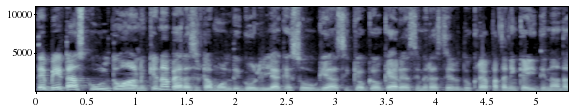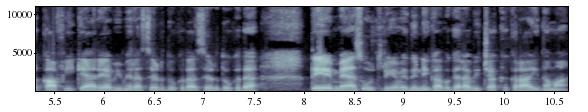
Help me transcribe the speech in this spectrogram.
ਤੇ ਬੇਟਾ ਸਕੂਲ ਤੋਂ ਆਣ ਕੇ ਨਾ ਪੈਰਾਸੀਟਾਮੋਲ ਦੀ ਗੋਲੀ ਲੈ ਕੇ ਸੋ ਗਿਆ ਸੀ, ਕਿਉਂਕਿ ਉਹ ਕਹਿ ਰਿਹਾ ਸੀ ਮੇਰਾ ਸਿਰ ਦੁਖ ਰਿਹਾ। ਪਤਾ ਨਹੀਂ ਕਈ ਦਿਨਾਂ ਦਾ ਕਾਫੀ ਕਹਿ ਰਿਹਾ ਵੀ ਮੇਰਾ ਸਿਰ ਦੁਖਦਾ ਸਿਰ ਦੁਖਦਾ। ਤੇ ਮੈਂ ਸੋਚ ਰਹੀ ਹਾਂ ਵੀ ਇਹਦੀ ਨਿਗਾਹ ਵਗੈਰਾ ਵੀ ਚੈੱਕ ਕਰਾਈ ਦਵਾਂ।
